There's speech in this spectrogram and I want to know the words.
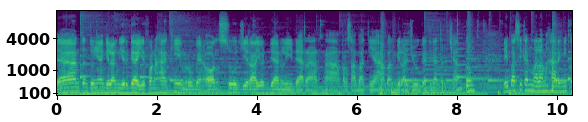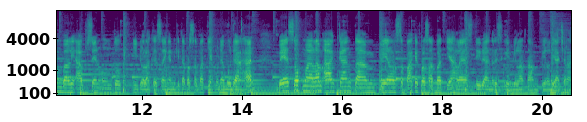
dan tentunya Gilang Dirga, Irfan Hakim, Ruben Onsu, Jirayut, dan Lida Rara. Persahabat ya, Abang Bila juga tidak tercantum. Dipastikan malam hari ini kembali absen untuk idola kesayangan kita persahabat ya. Mudah-mudahan besok malam akan tampil sepaket persahabat ya. Lesti dan Rizky Bilar tampil di acara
